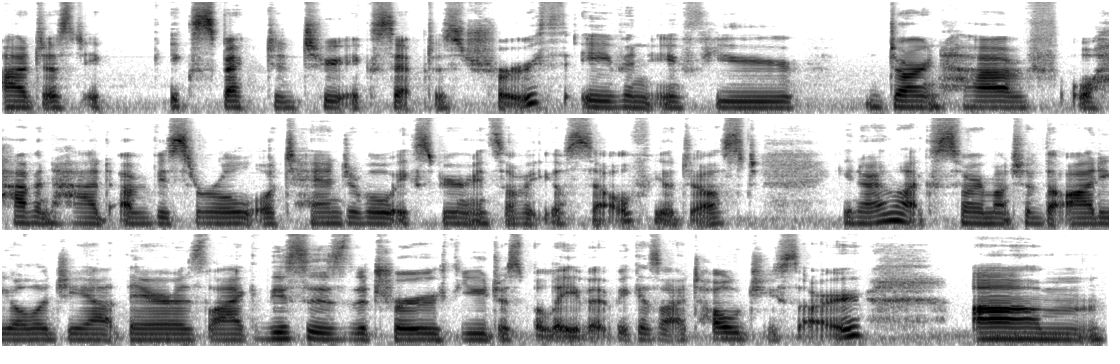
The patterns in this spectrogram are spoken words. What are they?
are just expected to accept as truth, even if you don't have or haven't had a visceral or tangible experience of it yourself. You're just, you know, like so much of the ideology out there is like, this is the truth, you just believe it because I told you so. Um,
